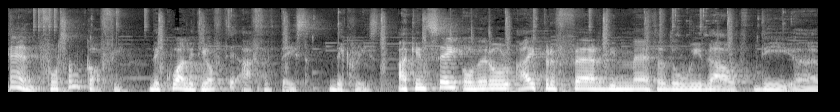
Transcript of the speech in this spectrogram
And for some coffee, the quality of the aftertaste decreased. I can say overall I prefer the method without the uh,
